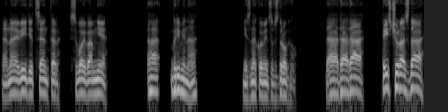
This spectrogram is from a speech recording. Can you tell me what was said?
она видит центр свой во мне. А бремена? Незнакомец вздрогнул. Да, да, да, тысячу раз да.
